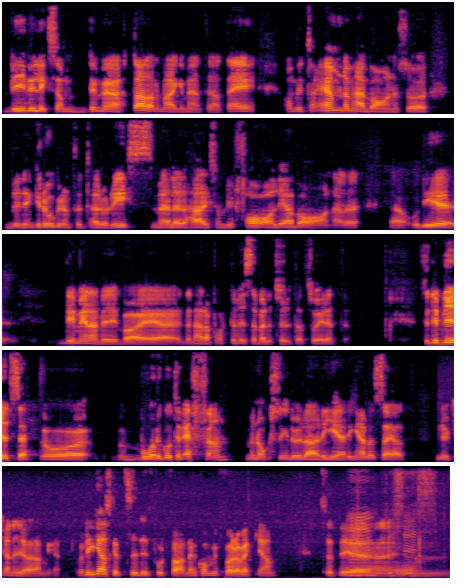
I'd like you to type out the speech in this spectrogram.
vi vill liksom bemöta alla de här argumenten att nej, om vi tar hem de här barnen så blir det en grogrund för terrorism eller det här liksom blir farliga barn. Eller, ja, och det, det menar vi bara är, den här rapporten visar väldigt tydligt att så är det inte. Så det blir ett sätt att både gå till FN men också individuella regeringar och säga att nu kan ni göra mer. Och det är ganska tidigt fortfarande, den kom i förra veckan. Så det, mm,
